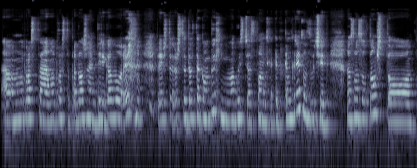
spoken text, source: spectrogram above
мы просто, мы просто продолжаем переговоры. То есть что, что это в таком духе, не могу сейчас вспомнить, как это конкретно звучит, но смысл в том, что...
